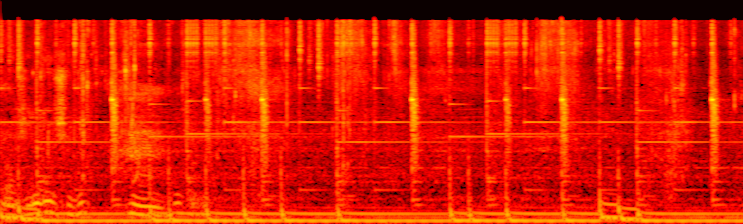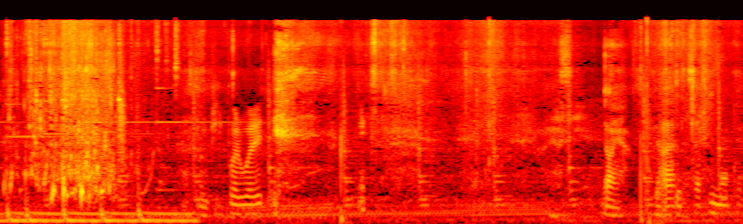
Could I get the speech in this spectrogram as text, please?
Bon, j'ai eu deux cheveux. Poil était. Merci. De rien. Ça filme encore.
